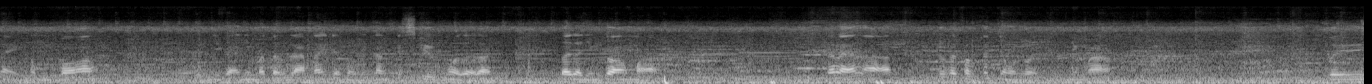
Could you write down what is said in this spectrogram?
Này không có gì cả nhưng mà tự làm đấy để mọi người nâng cái skill của mọi người lên. Đây là những con mà có lẽ là tôi phải phân tích cho mọi người nhưng mà vì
